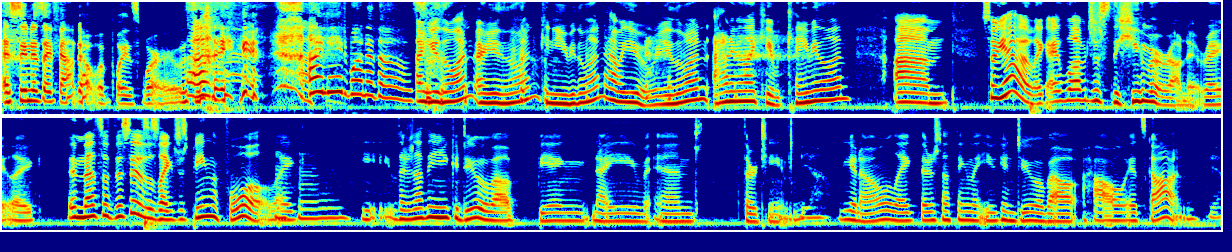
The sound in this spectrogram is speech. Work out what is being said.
as soon as I found out what boys were, it was like, I need one of those. Are you the one? Are you the one? Can you be the one? How about you? Are you the one? I don't even like you. but Can you be the one? Um, so yeah, like I love just the humor around it, right? Like, and that's what this is, is like just being the fool. Like, Mm-hmm. Y- there's nothing you could do about being naive and 13. Yeah. You know, like there's nothing that you can do about how it's gone. Yeah.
